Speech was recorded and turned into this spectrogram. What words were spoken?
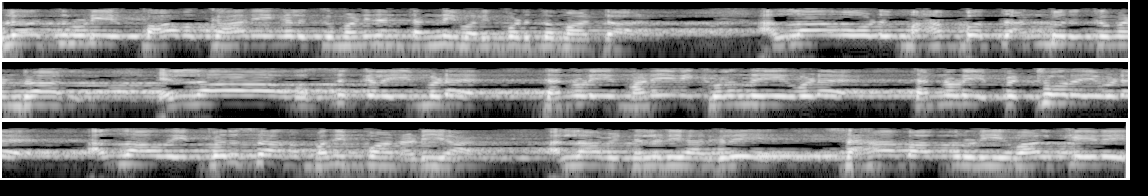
உலகத்தினுடைய பாவ காரியங்களுக்கு மனிதன் தன்னை வழிபடுத்த மாட்டான். அல்லாவோடு மகப்பத்து அன்பு இருக்கும் என்றால் எல்லா வஸ்துக்களையும் விட தன்னுடைய மனைவி குழந்தையை விட தன்னுடைய பெற்றோரை விட அல்லாவை பெருசாக மதிப்பான் அடியான். அல்லாவை நெல்லடியார்களே சஹாபாக்களுடைய வாழ்க்கையிலே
